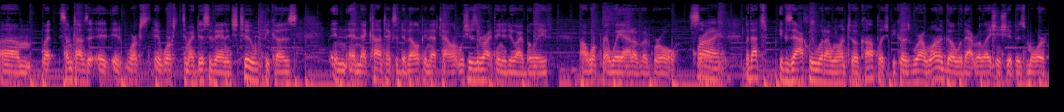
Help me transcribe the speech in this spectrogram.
Um, but sometimes it, it works. It works to my disadvantage too, because in, in that context of developing that talent, which is the right thing to do, I believe, I'll work my way out of a role. So, right. But that's exactly what I want to accomplish because where I want to go with that relationship is more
